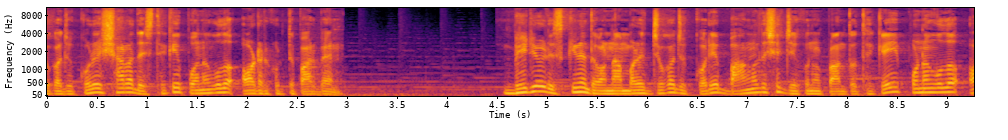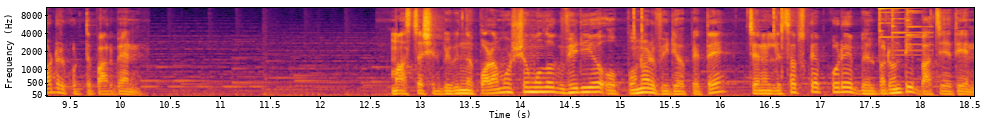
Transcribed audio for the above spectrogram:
যোগাযোগ করে সারা দেশ থেকে পোনাগুলো অর্ডার করতে পারবেন। ভিডিওর স্ক্রিনে দেওয়া নাম্বারে যোগাযোগ করে বাংলাদেশের যে কোনো প্রান্ত থেকে পোনাগুলো অর্ডার করতে পারবেন। মাছ বিভিন্ন পরামর্শমূলক ভিডিও ও পোনার ভিডিও পেতে চ্যানেলটি সাবস্ক্রাইব করে বেল বাটনটি বাঁচিয়ে দিন।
